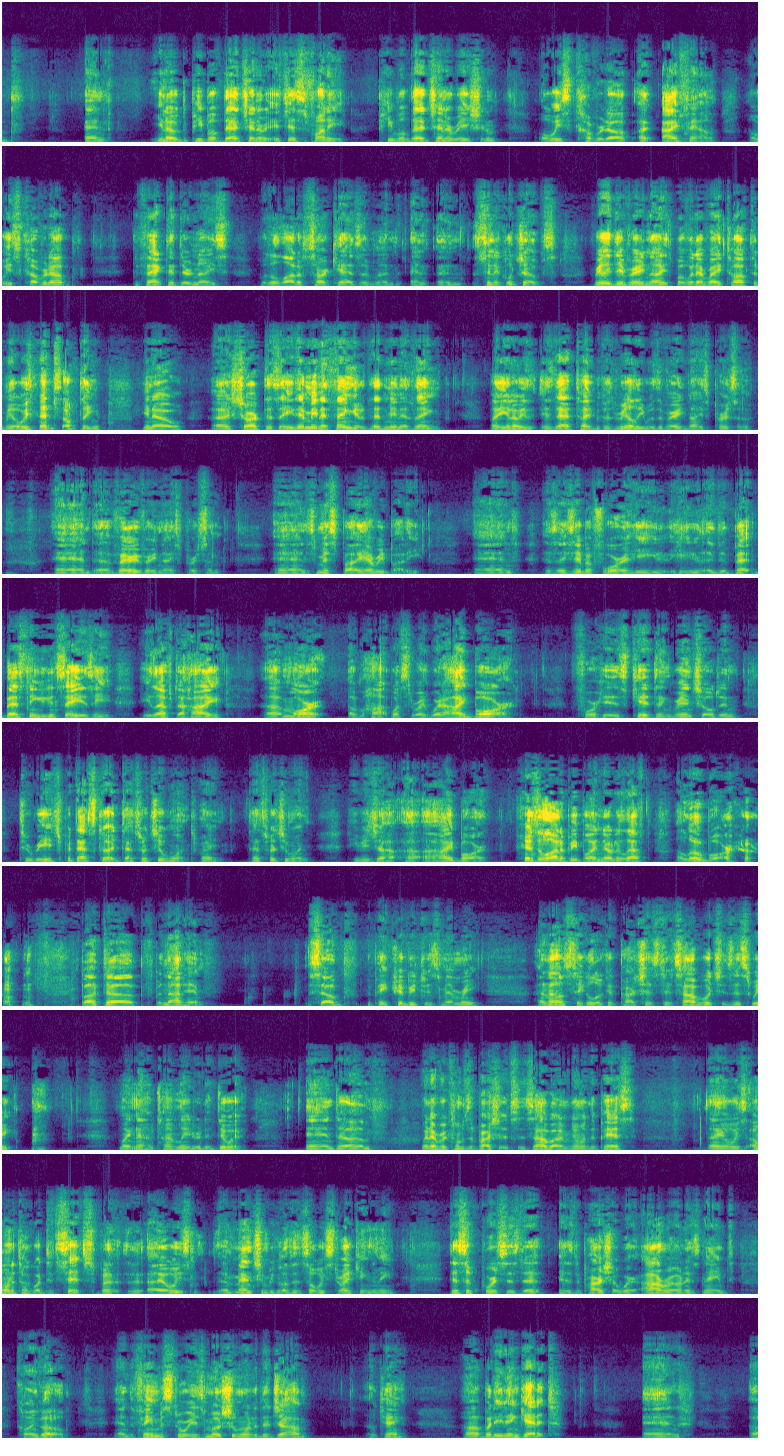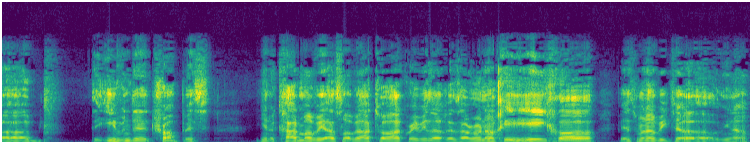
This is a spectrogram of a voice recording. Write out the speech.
and you know, the people of that generation, it's just funny. People of that generation always covered up. I, I found always covered up the fact that they're nice with a lot of sarcasm and, and, and cynical jokes. Really, they're very nice, but whenever I talked to them, he always had something, you know, uh, sharp to say. He didn't mean a thing. It didn't mean a thing. But, you know, he's, he's that type because really he was a very nice person and a very, very nice person. And he's missed by everybody. And as I said before, he, he the be- best thing you can say is he, he left a high uh, um, hot, what's the right word, a high bar for his kids and grandchildren to reach. But that's good. That's what you want, right? That's what you want. He reached a, a, a high bar. There's a lot of people I know that left a low bar, but uh, but not him. So we pay tribute to his memory. And now let's take a look at Parshas Tetzaveh, which is this week. Might not have time later to do it. And um, whenever it comes to Parshas Tetzaveh, I know in the past, I always I want to talk about the tzitz, but I always mention because it's always striking to me. This, of course, is the is the parsha where Aaron is named Kohen Gadol, and the famous story is Moshe wanted the job, okay, uh, but he didn't get it, and uh, the, even the trump is you know, you know.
